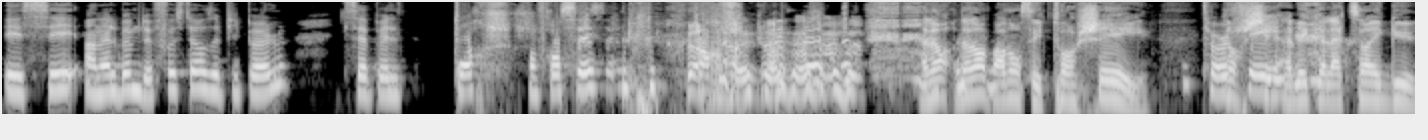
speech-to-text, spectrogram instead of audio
Et c'est un album de Foster the People qui s'appelle Torche en français. Ah non, non, non, pardon, c'est torché. Torché Torche. avec un accent aigu.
